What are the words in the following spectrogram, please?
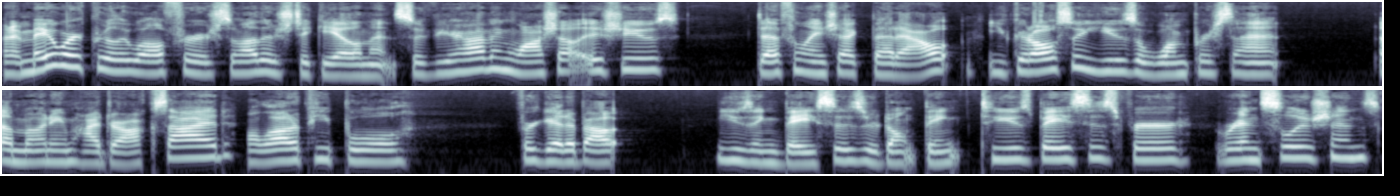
And it may work really well for some other sticky elements. So if you're having washout issues, definitely check that out. You could also use a 1% ammonium hydroxide. A lot of people forget about using bases or don't think to use bases for rinse solutions,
